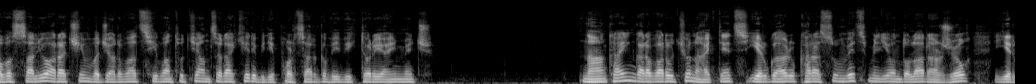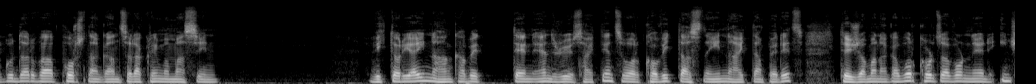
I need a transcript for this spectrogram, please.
ավսալյո առաջին վճարված հիվանդության ծրագիրը պիտի փորձարկվի Վիկտորիայի մեջ։ Նահանգային կառավարությունը հայտնեց 246 միլիոն դոլար արժող երկու դարվա փորձնական ծրագրի մասին։ Վիկտորիայի նահանգապետ Տեն Էնդրյուս հայտնեց, որ COVID-19 հայտնաբերեց, թե ժամանակավոր կորձավորներ ինչ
